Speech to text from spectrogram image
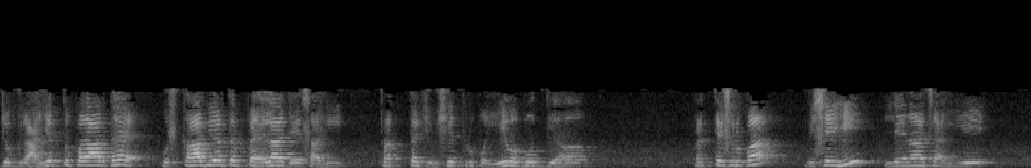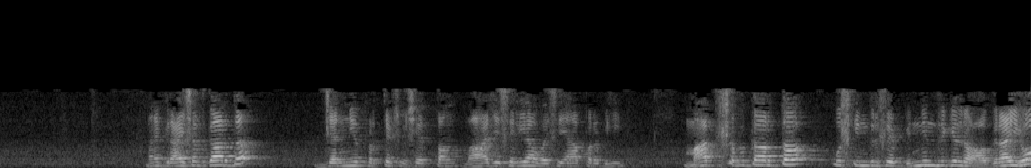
जो ग्राह्यत्व पदार्थ है, उसका भी अर्थ पहला जैसा ही प्रत्यक्ष विषय रूप एवं बोध्य। प्रत्यक्ष रूपा विषय ही लेना चाहिए। मैंने ग्राह्य शब्द का अर्थ, जन्य प्रत्यक्ष विषयत्म वहाँ जैसे लिया, वैसे यहाँ पर भी। मात्र शब्द का अर्थ, उस इंद्र से भिन्न इंद्र के द्वारा अग्राही हो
